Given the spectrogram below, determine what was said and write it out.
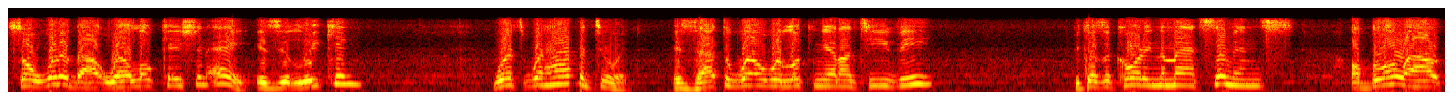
So what about well location A? Is it leaking? What's, what happened to it? Is that the well we're looking at on TV? Because according to Matt Simmons, a blowout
